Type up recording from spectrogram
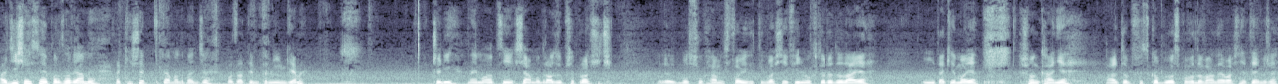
A dzisiaj sobie porozmawiamy, taki szybki temat będzie, poza tym treningiem. Czyli najmocniej chciałem od razu przeprosić, y, bo słucham swoich tych właśnie filmów, które dodaję i takie moje chrząkanie, ale to wszystko było spowodowane właśnie tym, że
